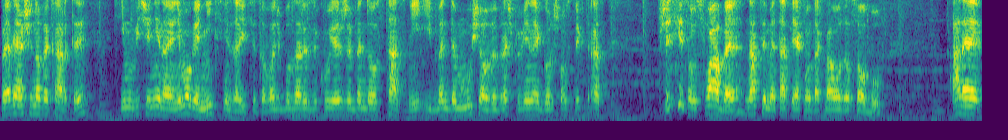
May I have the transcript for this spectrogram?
pojawiają się nowe karty i mówicie, nie no, ja nie mogę nic nie zalicytować, bo zaryzykuję, że będę ostatni i będę musiał wybrać pewnie najgorszą z tych tras. Wszystkie są słabe na tym etapie, jak mam tak mało zasobów, ale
